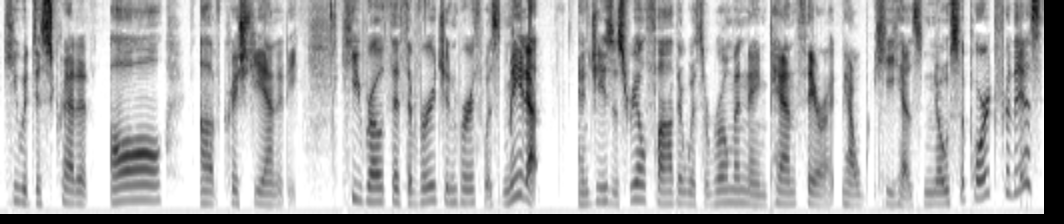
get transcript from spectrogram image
he would discredit all of Christianity. He wrote that the virgin birth was made up and Jesus' real father was a Roman named Panthera. Now, he has no support for this,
